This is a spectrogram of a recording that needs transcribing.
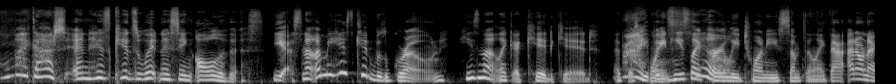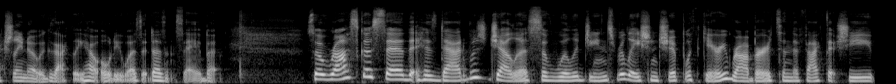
Oh my gosh. And his kid's witnessing all of this. Yes. Now, I mean, his kid was grown. He's not like a kid kid at this Right, point. He's like early 20s, something like that. I don't actually know exactly how old he was. It doesn't say, but. So Roscoe said that his dad was jealous of Willa Jean's relationship with Gary Roberts and the fact that she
